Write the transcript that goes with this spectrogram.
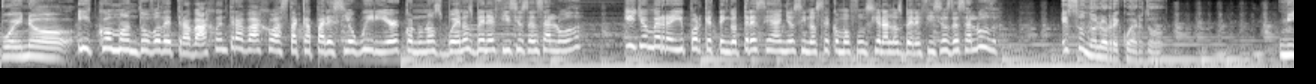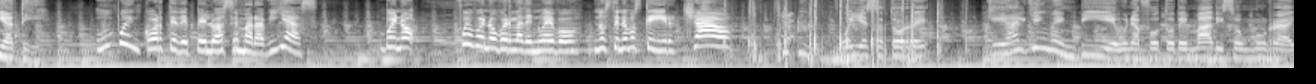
Bueno, Y cómo anduvo de trabajo en trabajo hasta que apareció Whittier con unos buenos beneficios en salud. Y yo me reí porque tengo 13 años y no sé cómo funcionan los beneficios de salud. eso no lo recuerdo. Ni a ti. Un buen corte de pelo hace maravillas. Bueno, fue bueno verla de nuevo. Nos tenemos que ir. Chao. Voy a esa torre. Que alguien me envíe una foto de Madison Murray.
